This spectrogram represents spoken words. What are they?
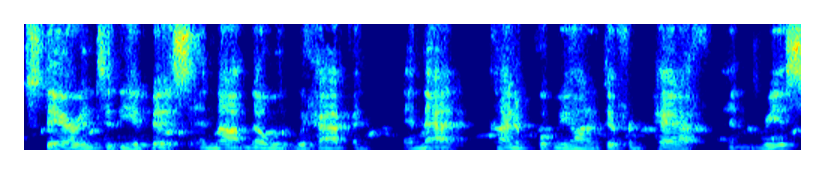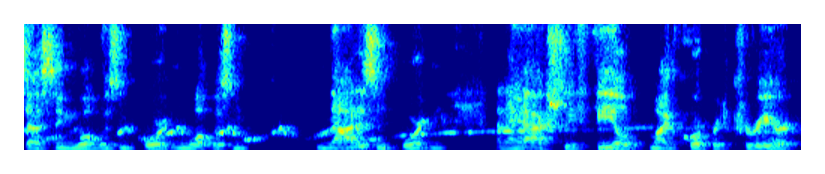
stare into the abyss and not know what would happen. And that kind of put me on a different path and reassessing what was important, what was not as important. And I actually feel my corporate career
